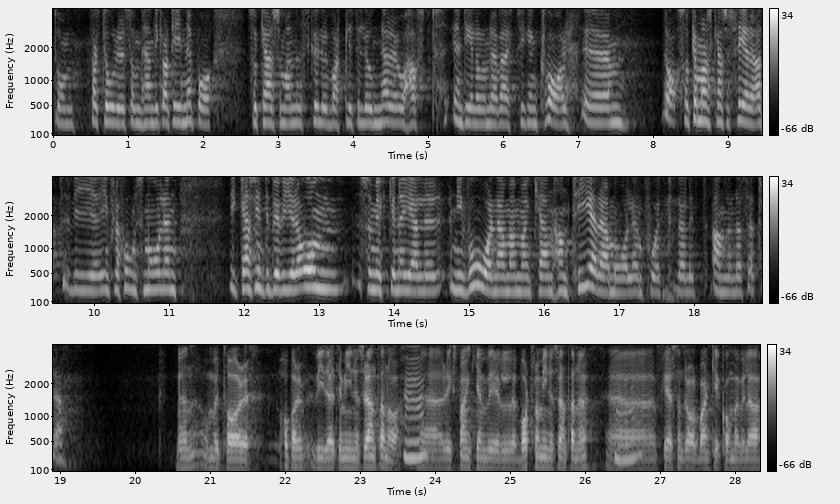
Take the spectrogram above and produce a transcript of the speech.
de faktorer som Henrik varit inne på så kanske man skulle varit lite lugnare och haft en del av de där verktygen kvar. Ehm, ja, så kan man kanske se det att vi inflationsmålen, vi kanske inte behöver göra om så mycket när det gäller nivåerna, men man kan hantera målen på ett väldigt annorlunda sätt tror jag. Men om vi tar hoppar vidare till minusräntan då. Mm. Eh, Riksbanken vill bort från minusräntan nu. Eh, mm. Fler centralbanker kommer vilja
